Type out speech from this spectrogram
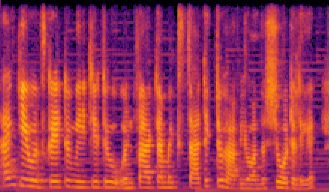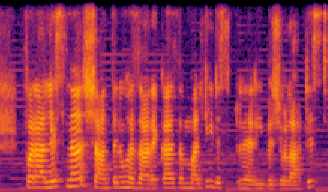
Thank you. It's great to meet you too. In fact, I'm ecstatic to have you on the show today. For our listeners, Santanu Hazarika is a multidisciplinary visual artist.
